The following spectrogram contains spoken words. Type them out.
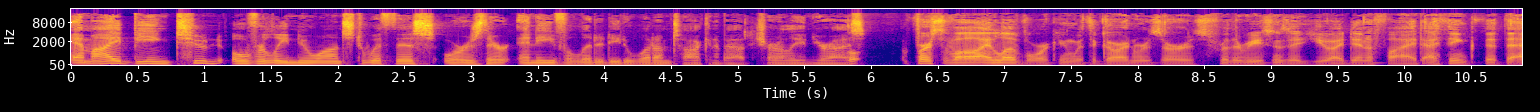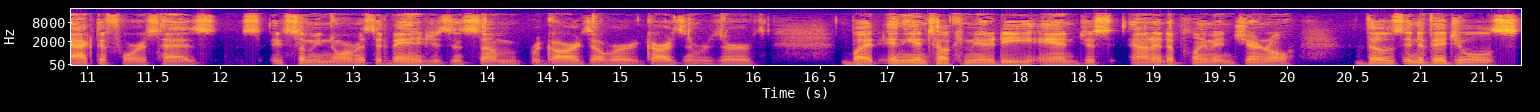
Am I being too overly nuanced with this, or is there any validity to what I'm talking about, Charlie, in your eyes? Well, First of all, I love working with the Guard and Reserves for the reasons that you identified. I think that the active force has some enormous advantages in some regards over Guards and Reserves. But in the Intel community and just on a deployment in general, those individuals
